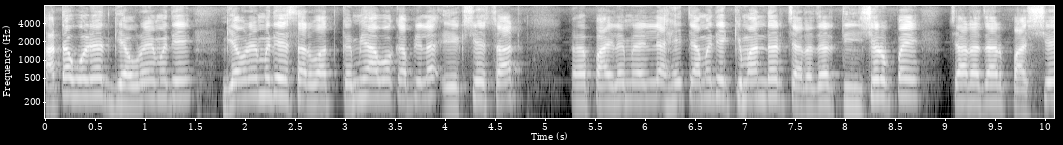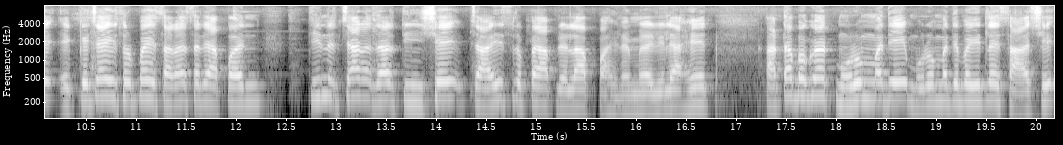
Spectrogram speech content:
आता वळ्यात गेवराईमध्ये. गेवराईमध्ये सर्वात कमी आवक आपल्याला एकशे साठ पाहायला मिळालेली आहे. त्यामध्ये किमान दर चार हजार तीनशे रुपये चार हजार पाचशे एक्केचाळीस रुपये. सरासरी आपण तीन चार हजार तीनशे चाळीस रुपये आपल्याला पाहायला मिळालेले आहेत. आता बघूयात मुरुममध्ये. मुरुममध्ये बघितलं सहाशे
